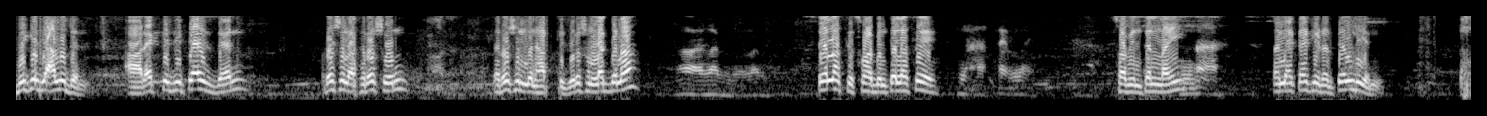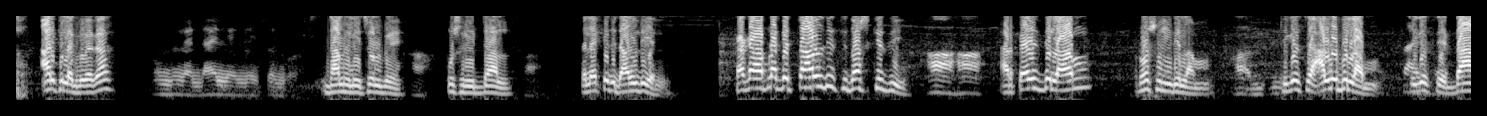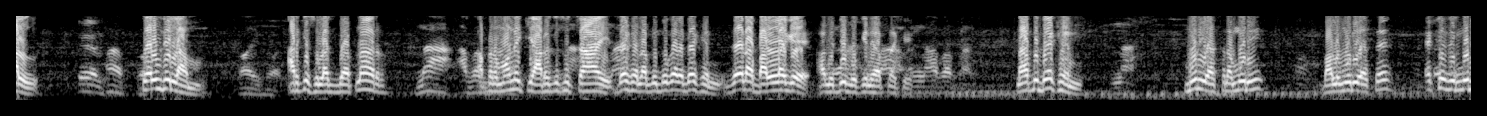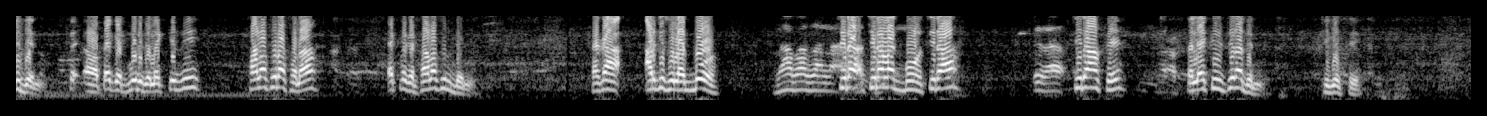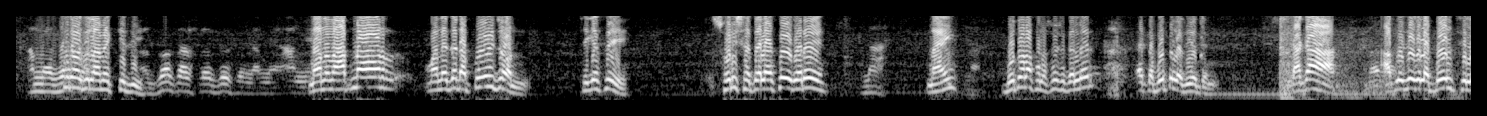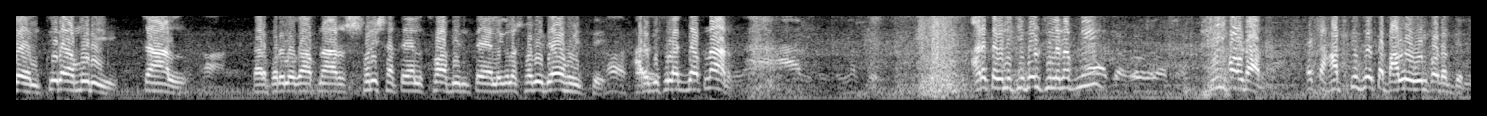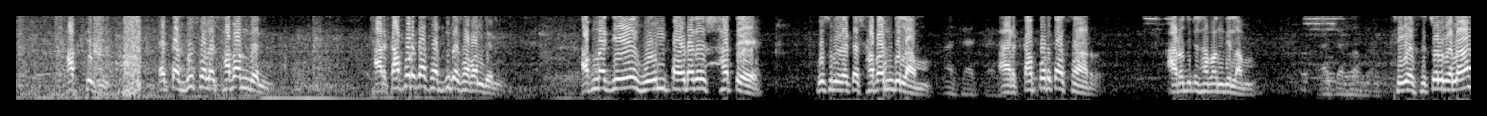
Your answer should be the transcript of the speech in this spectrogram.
দুই কেজি আলু দেন। আর এক কেজি পেঁয়াজ দেন। রসুন আছে রসুন। রসুন দেন হাফ কেজি। রসুন লাগবে না? হ্যাঁ তেল আছে সয়াবিন তেল আছে? সয়াবিন তেল নাই তাহলে এক এক লিটার তেল দিন আর কি লাগবে কাকা ডাল হলেই চলবে হ্যাঁ। পুসুরির ডাল হ্যাঁ। তাহলে এক কেজি ডাল দিয়েন কাকা আপনাকে চাল দিছি দশ কেজি হ্যাঁ হ্যাঁ আর পেঁয়াজ দিলাম রসুন দিলাম হ্যাঁ ঠিক আছে আলু দিলাম ঠিক আছে ডাল হ্যাঁ, তেল দিলাম হয়, হয়। আর কিছু লাগবে আপনার আপনার মনে কি আরও কিছু চাই দেখেন আপনি দোকানে দেখেন যেটা ভালো লাগে আমি দিব কিনে আপনাকে না না আপনি দেখেন না মুড়ি আছে না মুড়ি? ভালো মুড়ি আছে। এক কেজি মুড়ি দেন। প্যাকেট মুড়ি দেন এক কেজি। সানাসুর আছে না? এক প্যাকেট সানাসুর দেন। কাকা আর কিছু লাগবো? চিরা চিরা লাগবো? চিরা? চিরা। আছে? তাহলে এক কেজি চিরা দিন। ঠিক আছে। চিরাও দিলাম এক কেজি। না না আপনার মানে যেটা প্রয়োজন ঠিক আছে? সরিষা তেল আছে ঘরে? না। নাই? বোতল আছে না সরিষা তেলের? একটা বোতল দিয়ে দেন। কাকা আপনি যেগুলো বলছিলেন চিরা মুড়ি চাল তারপরে লোক আপনার সরিষা তেল সয়াবিন তেল এগুলো সবই দেওয়া হয়েছে। হ্যাঁ, আরও কিছু লাগবে আপনার? আরেকটা জিনিস কি বলছিলেন আপনি? Wheel powder. একটা হাফ কেজি একটা ভালো হুইল পাউডার দেন। Half kg. একটা দুশলের সাবান দেন। আর কাপড় কাচার দুটো সাবান দেন। আপনাকে হুইল পাউডারের সাথে গোসলের একটা সাবান দিলাম। আচ্ছা আচ্ছা। আর কাপড় কাচার আরও দুটো সাবান দিলাম। ঠিক আছে চলবে না।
